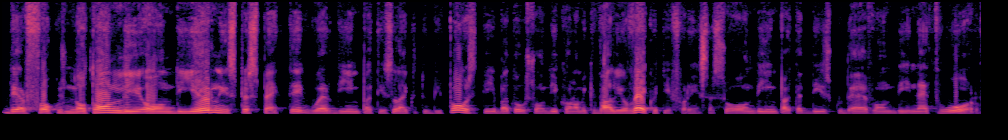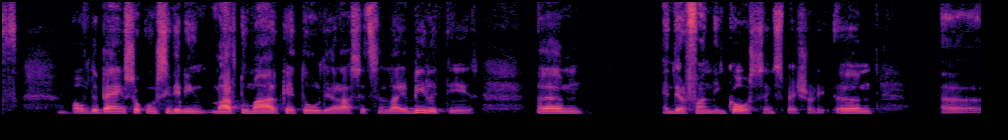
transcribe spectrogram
their focus not only on the earnings perspective, where the impact is likely to be positive, but also on the economic value of equity, for instance, so on the impact that this could have on the net worth of the banks, so considering mark to market all their assets and liabilities. Um, and their funding costs especially. Um, uh,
